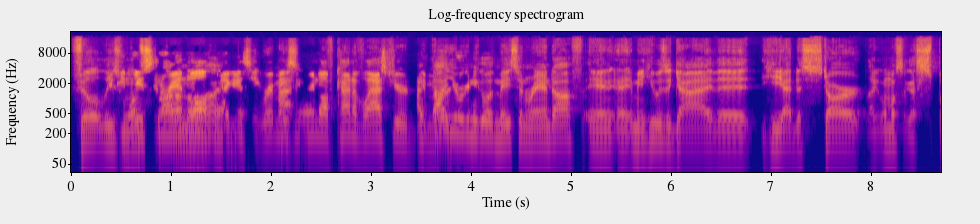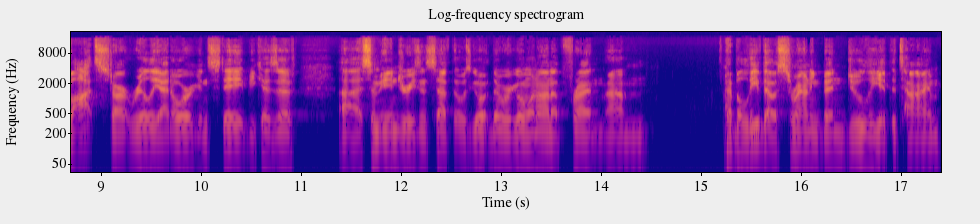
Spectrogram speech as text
fill at least one Mason spot Randolph, on the line. I guess he, Mason I, Randolph kind of last year. I thought you were going to go with Mason Randolph, and I mean he was a guy that he had to start like almost like a spot start really at Oregon State because of uh, some injuries and stuff that was go- that were going on up front. Um, I believe that was surrounding Ben Dooley at the time.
